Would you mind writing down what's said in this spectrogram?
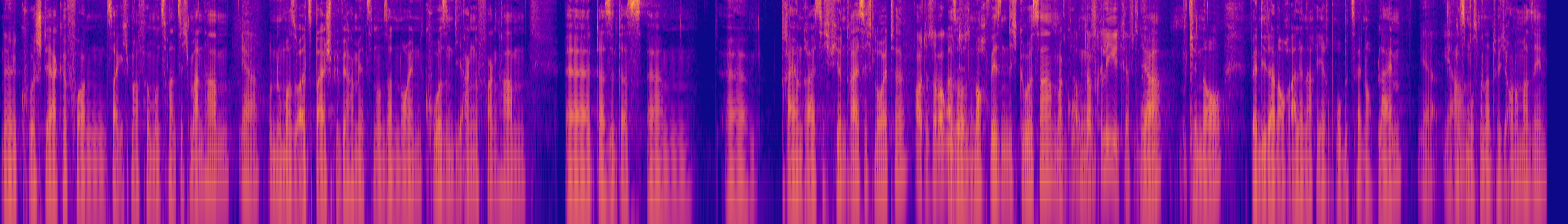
eine Kursstärke von, sage ich mal, 25 Mann haben. Ja. Und nur mal so als Beispiel, wir haben jetzt in unseren neuen Kursen, die angefangen haben, äh, da sind das ähm, äh, 33, 34 Leute. Oh, das ist aber gut. Also noch wesentlich größer. Mal gucken. Lauter Pflegekräfte. Ja, genau. Wenn die dann auch alle nach ihrer Probezeit noch bleiben. Ja, ja. Das muss man natürlich auch nochmal sehen.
